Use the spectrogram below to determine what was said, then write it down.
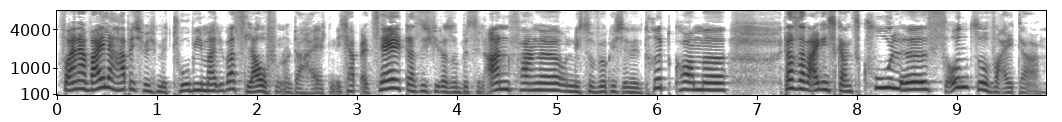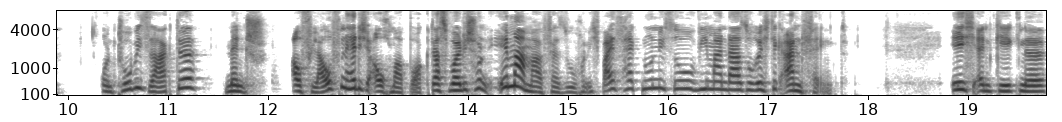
Vor einer Weile habe ich mich mit Tobi mal übers Laufen unterhalten. Ich habe erzählt, dass ich wieder so ein bisschen anfange und nicht so wirklich in den Tritt komme, dass es aber eigentlich ganz cool ist und so weiter. Und Tobi sagte, Mensch, auf Laufen hätte ich auch mal Bock. Das wollte ich schon immer mal versuchen. Ich weiß halt nur nicht so, wie man da so richtig anfängt. Ich entgegne,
